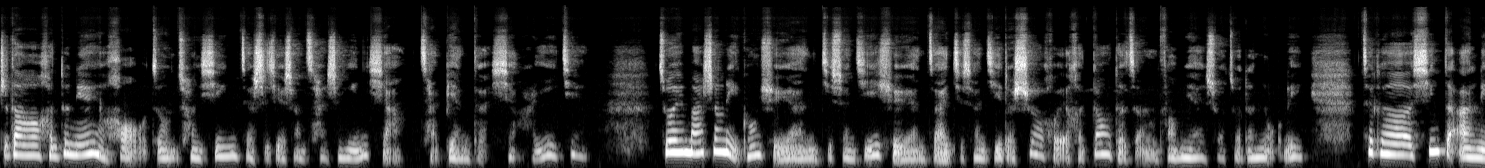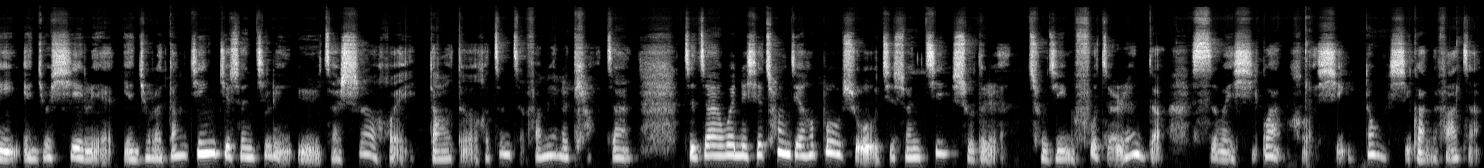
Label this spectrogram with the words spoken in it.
直到很多年以后，这种创新在世界上产生影响，才变得显而易见。作为麻省理工学院计算机学院在计算机的社会和道德责任方面所做的努力，这个新的案例研究系列研究了当今计算机领域在社会、道德和政治方面的挑战，旨在为那些创建和部署计算技术的人促进负责任的思维习惯和行动习惯的发展。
